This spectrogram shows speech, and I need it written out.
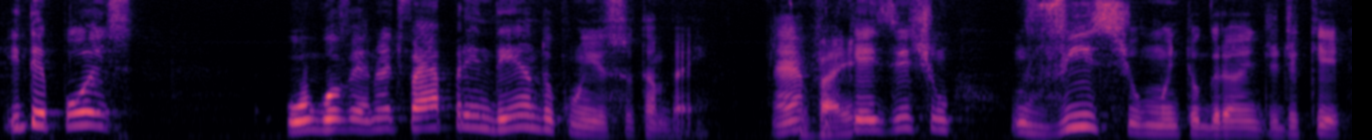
E depois, o governante vai aprendendo com isso também. Né? Vai... Porque existe um, um, vício muito grande de que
